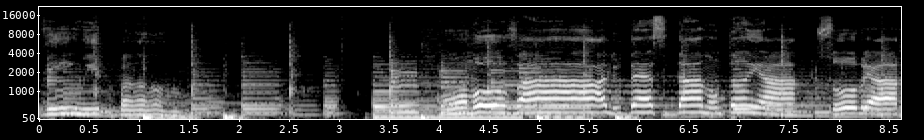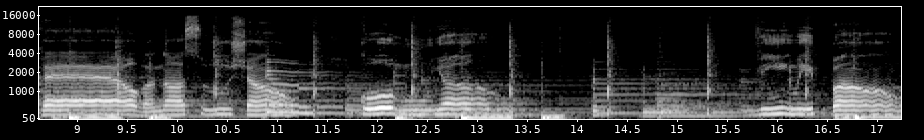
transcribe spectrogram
vinho e pão. Como orvalho desce da montanha sobre a relva, nosso chão, comunhão, vinho e pão.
